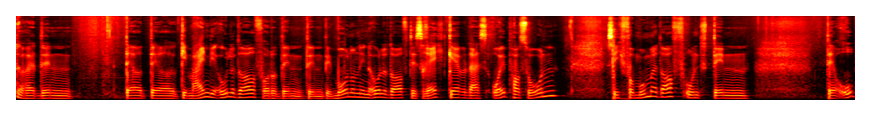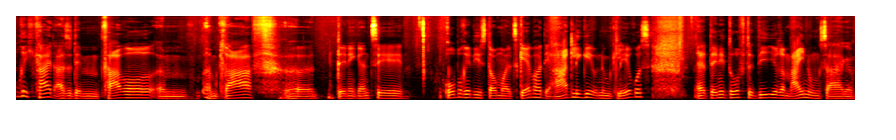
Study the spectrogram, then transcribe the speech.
den der, der Gemeinde Ohlendorf oder den, den Bewohnern in Ohlendorf das Recht geben, dass eine Person sich vermummen darf und den, der Obrigkeit, also dem Pfarrer, ähm, ähm Graf, äh, den ganze Obere, die es damals gab, der Adlige und im Klerus, äh, denen durfte die ihre Meinung sagen.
